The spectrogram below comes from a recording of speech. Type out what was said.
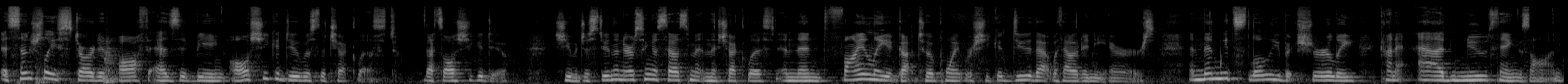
essentially started off as it being all she could do was the checklist. That's all she could do. She would just do the nursing assessment and the checklist, and then finally it got to a point where she could do that without any errors. And then we'd slowly but surely kind of add new things on.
